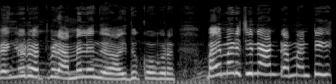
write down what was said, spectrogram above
ಬೆಂಗಳೂರು ಹತ್ಬೇಡ. ಆಮೇಲೆ ಇದಕ್ಕೆ ಹೋಗೋರು ಬಾಯ್ ಮಾಡಿ ಚಿನ್ನ ಅಂಟ್ ಅಮ್ಮ ಅಂಟಿಗೆ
